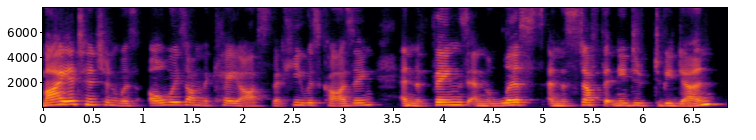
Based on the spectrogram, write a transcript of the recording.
My attention was always on the chaos that he was causing and the things and the lists and the stuff that needed to be done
